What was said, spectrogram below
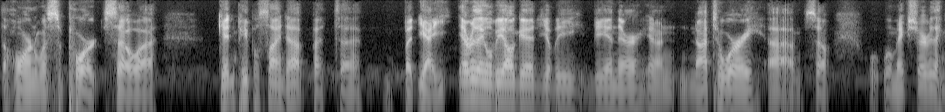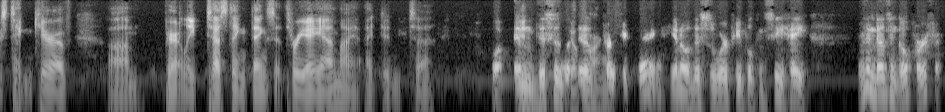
the horn with support. So uh, getting people signed up, but uh, but yeah, everything will be all good. You'll be be in there, you know, not to worry. Um, so we'll, make sure everything's taken care of. Um, apparently, testing things at 3 a.m. I, I didn't. Uh, Well, Didn't and this is a, a enough. perfect thing. You know, this is where people can see, hey, everything doesn't go perfect.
